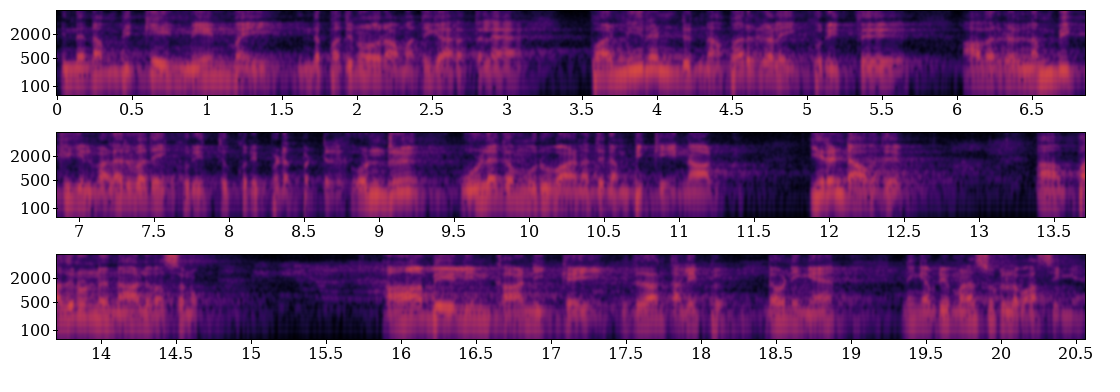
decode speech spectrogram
இந்த நம்பிக்கையின் மேன்மை இந்த பதினோராம் அதிகாரத்தில் பனிரெண்டு நபர்களை குறித்து அவர்கள் நம்பிக்கையில் வளர்வதை குறித்து குறிப்பிடப்பட்டிருக்கு. ஒன்று உலகம் உருவானது நம்பிக்கையினால். இரண்டாவது பதினொன்று நாலு வசனம். ஆபேலின் காணிக்கை. இதுதான் தலைப்பு. கவனிங்க நீங்கள் அப்படியே மனசுக்குள்ளே வாசிங்க.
